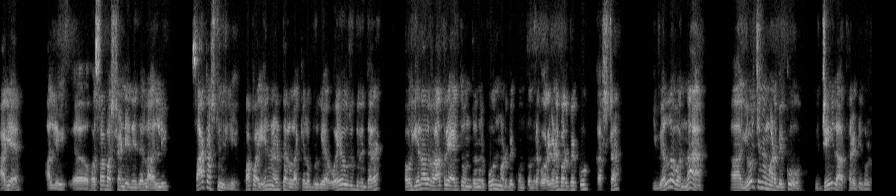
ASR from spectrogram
ಹಾಗೆ ಅಲ್ಲಿ ಹೊಸ ಬಸ್ ಸ್ಟ್ಯಾಂಡ್ ಏನಿದೆಯಲ್ಲ ಅಲ್ಲಿ ಸಾಕಷ್ಟು ಇಲ್ಲಿ, ಪಾಪ ಏನು ಹೇಳ್ತಾರಲ್ಲ ಕೆಲವೊಬ್ರಿಗೆ ವಯೋವೃದ್ಧರಿದ್ದಾರೆ ಅವ್ರಿಗೆ ಏನಾದ್ರೂ ರಾತ್ರಿ ಆಯ್ತು ಅಂತಂದ್ರೆ ಫೋನ್ ಮಾಡ್ಬೇಕು ಅಂತಂದ್ರೆ ಹೊರಗಡೆ ಬರಬೇಕು, ಕಷ್ಟ. ಇವೆಲ್ಲವನ್ನ ಯೋಚನೆ ಮಾಡಬೇಕು ಜೈಲ್ ಅಥಾರಿಟಿಗಳು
